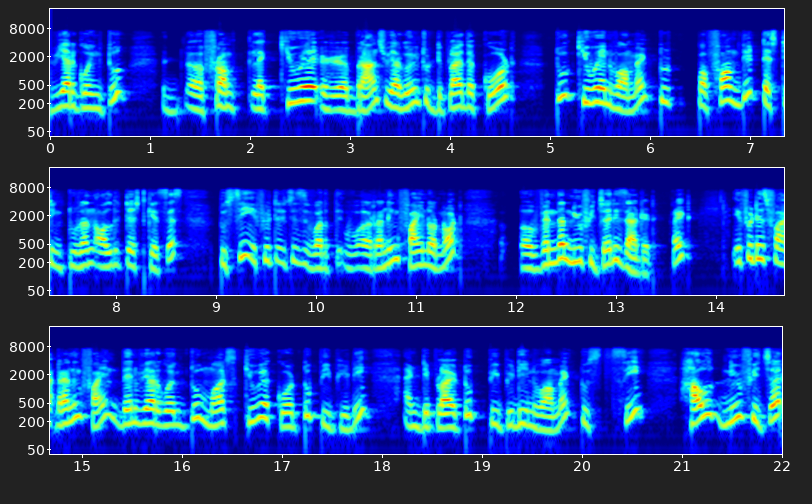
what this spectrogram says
we are going to uh, from like qa uh, branch we are going to deploy the code to qa environment to perform the testing to run all the test cases to see if it is worth, uh, running fine or not uh, when the new feature is added right? If it is fi running fine then we are going to merge qa code to ppd and deploy to ppd environment to see how new feature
